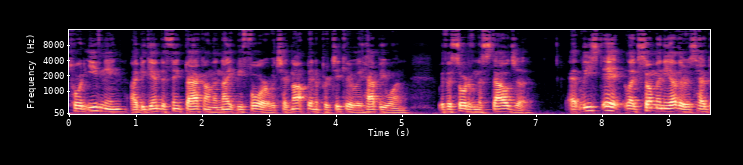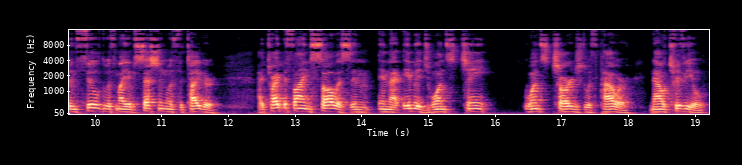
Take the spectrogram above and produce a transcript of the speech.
Toward evening, I began to think back on the night before, which had not been a particularly happy one, with a sort of nostalgia. At least it, like so many others, had been filled with my obsession with the tiger. I tried to find solace in, in that image once cha once charged with power, now trivial.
